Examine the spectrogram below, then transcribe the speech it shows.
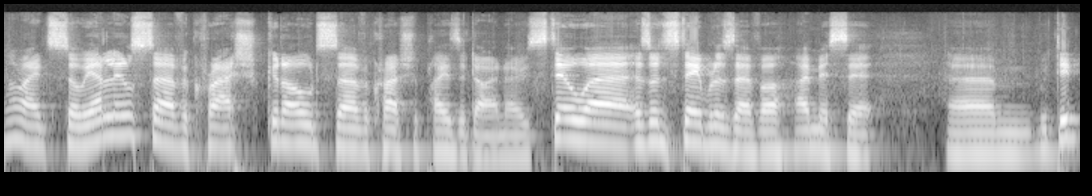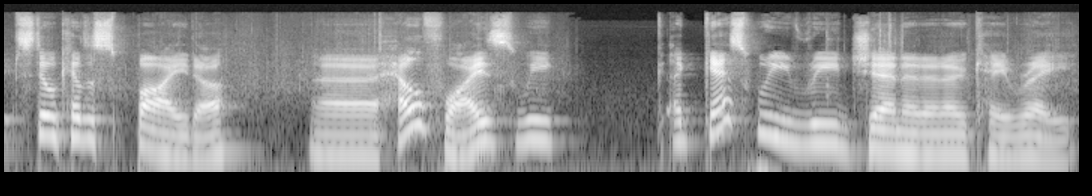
Alright, so we had a little server crash. Good old server crash of Plays of dinos. Still uh, as unstable as ever. I miss it. Um, we did still kill the spider. Uh, Health-wise, we... I guess we regen at an okay rate.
